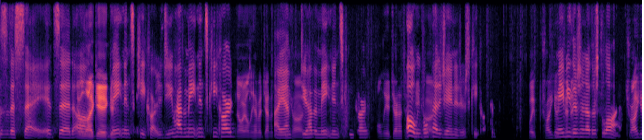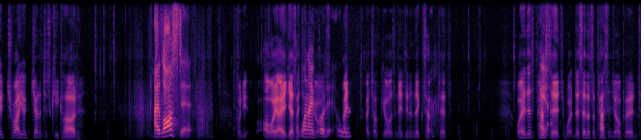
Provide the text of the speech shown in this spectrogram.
does this say? It said um, lagging. maintenance key card. Do you have a maintenance key card? No, I only have a janitor's I am. card. Do you have a maintenance key card? Only a janitor's Oh, key we both card. had a janitor's key card. Wait, try your. Maybe there's another slot. Try your try your janitor's key card. I lost it do you? Oh wait, I, yes, I took when I yours. put it. I when- I took yours and it didn't accept it. Where is this Yeah. passage? What they said there's a passage opened.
